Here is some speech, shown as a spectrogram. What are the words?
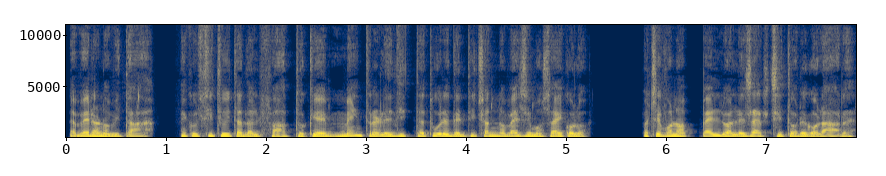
La vera novità è costituita dal fatto che, mentre le dittature del XIX secolo facevano appello all'esercito regolare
